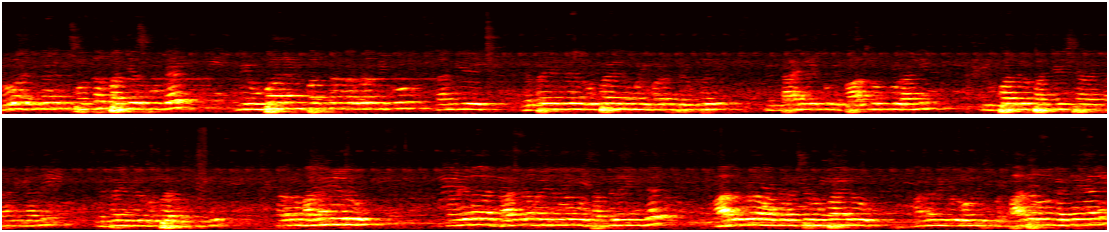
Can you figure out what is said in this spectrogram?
రోజు ఎందుకంటే మీ సొంతం పని చేసుకుంటే మీ ఉపాధి పథకంలో కూడా మీకు దానికి డెబ్బై ఐదు వేల రూపాయలు ఇవ్వడం జరుగుతుంది. మీ టాయిలెట్ మీ బాత్రూమ్కు కానీ మీ ఉపాధిలో పనిచేసే దానికి కానీ డెబ్బై ఐదు వేల రూపాయలు వస్తుంది. తర్వాత మళ్ళీ మీరు ఒకవేళ డాక్టర్ మహిళలు సభ్యులు ఉంటే వాళ్ళు కూడా ఒక లక్ష రూపాయలు మళ్ళీ మీకు లోన్ తీసుకుంటారు పాత లోన్ కట్టేయాలి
